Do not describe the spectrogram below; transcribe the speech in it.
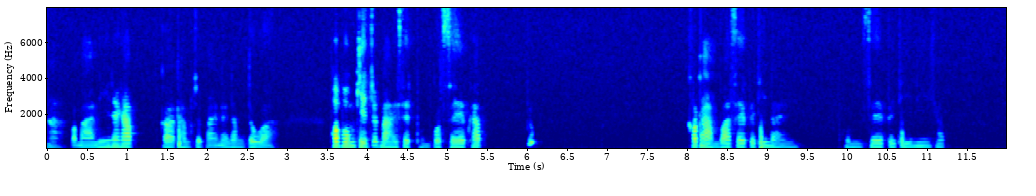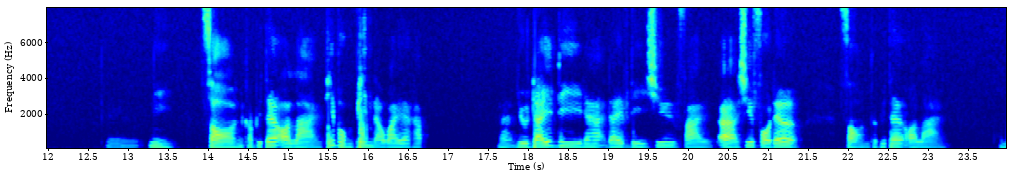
อะประมาณนี้นะครับ ก็ทำจดหมายแนะนำตัว พอผมเขียนจดหมายเสร็จผมกดเซฟครับเขาถามว่าเซฟไปที่ไหน ผมเซฟไปที่นี่ครับ นี่ สอนคอมพิวเตอร์ออนไลน์ที่ผมพินเอาไว้ครับนะอยู่ Drive D นะฮะ Drive D ชื่อไฟล์อ่าชื่อโฟลเดอร์สอนคอมพิวเตอร์ออนไลน์ผม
